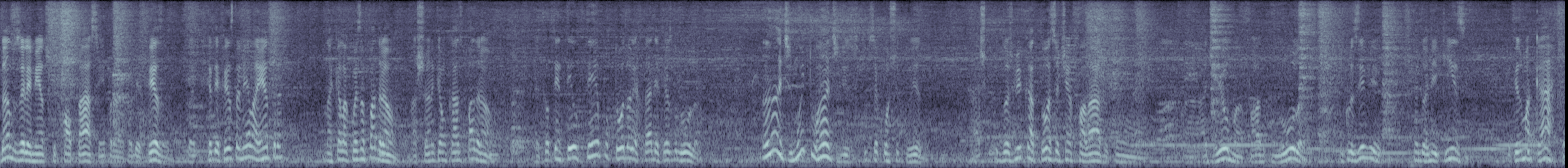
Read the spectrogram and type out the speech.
dando os elementos que faltassem para a defesa, porque a defesa também ela entra naquela coisa padrão, achando que é um caso padrão. É que eu tentei o tempo todo alertar a defesa do Lula. Antes, muito antes disso tudo ser constituído. Acho que em 2014 eu tinha falado com a Dilma, falado com Lula, inclusive em 2015 eu fiz uma carta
